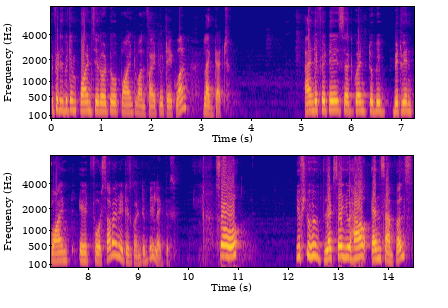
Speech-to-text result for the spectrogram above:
if it is between 0.0 to 0.152 take 1 like that. And if it is uh, going to be between 0.847 it is going to be like this. So, if you have, let us say you have n samples,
